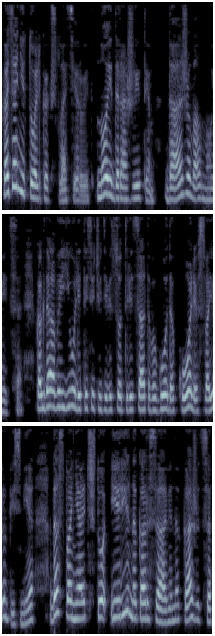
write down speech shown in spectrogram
Хотя не только эксплуатирует, но и дорожит им, даже волнуется. Когда в июле 1930 года Коля в своем письме даст понять, что Ирина Корсавина, кажется,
